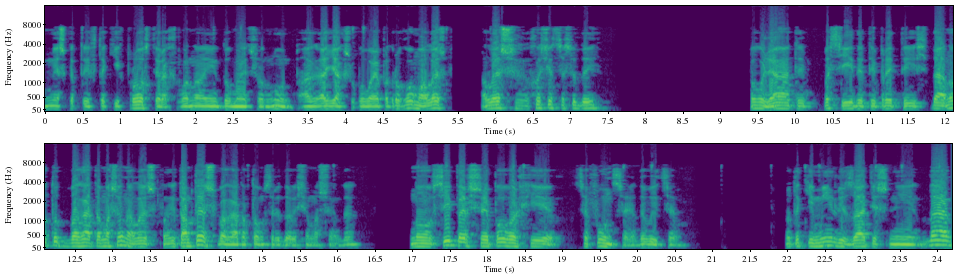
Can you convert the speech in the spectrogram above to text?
мешкати в таких просторах, вони думають, що ну, а, а як що буває по-другому, але ж, але ж хочеться сюди погуляти, посідати, пройтись. Да, ну тут багато машин, але ж і там теж багато в тому середовищі машин, да? Ну, всі перші поверхи це функція, дивіться. Ну такі мілі, затишні. Да,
